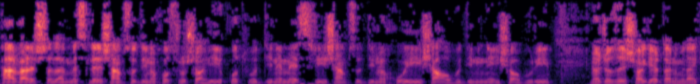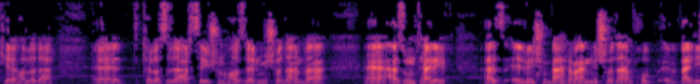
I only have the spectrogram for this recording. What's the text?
پرورش دادن. مثل شمس الدین خسروشاهی قطب مصری شمس الدین خویی شهاب الدین نیشابوری. اینا جزو شاگردانی بودن که حالا در کلاس درس ایشون حاضر می شدن و از اون طریق از علمشون بهره مند شدن. خب ولی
